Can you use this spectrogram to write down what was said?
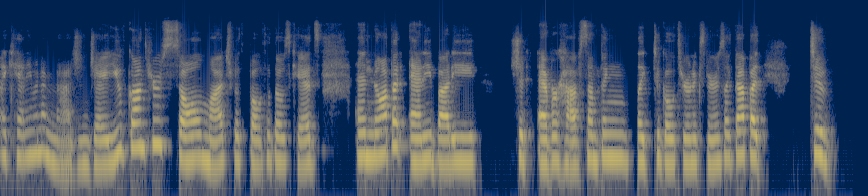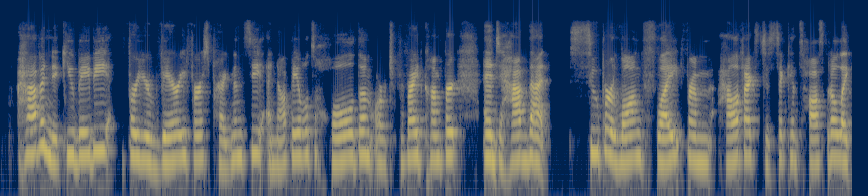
I can't even imagine, Jay. You've gone through so much with both of those kids, and not that anybody should ever have something like to go through an experience like that, but to have a NICU baby for your very first pregnancy and not be able to hold them or to provide comfort and to have that super long flight from Halifax to Sick Kids Hospital, like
